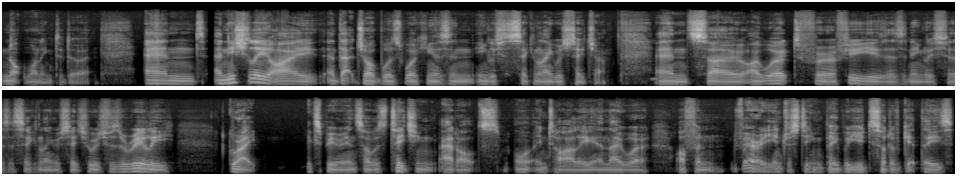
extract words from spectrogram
not wanting to do it. And initially, I, that job was working as an English second language teacher. And so I worked for a few years as an English as a second language teacher, which was a really great experience. I was teaching adults entirely, and they were often very interesting people. You'd sort of get these,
